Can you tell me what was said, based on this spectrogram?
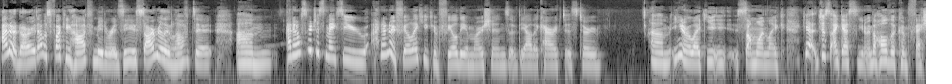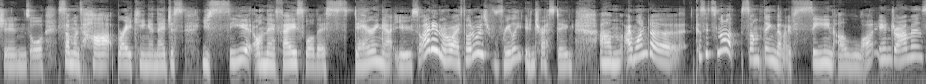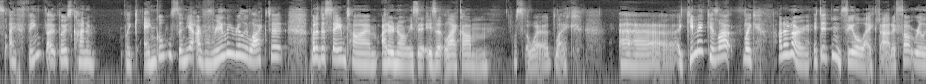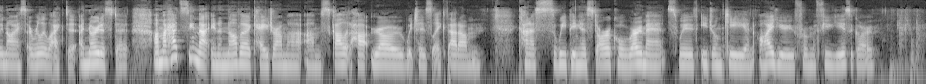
I don't know, that was fucking hard for me to resist. I really loved it. Um, and it also just makes you, I don't know, feel like you can feel the emotions of the other characters too um, you know, like you, someone like, yeah, just I guess, you know, the whole the confessions or someone's heart breaking and they just, you see it on their face while they're staring at you. So I don't know. I thought it was really interesting. Um, I wonder, because it's not something that I've seen a lot in dramas. I think that those kind of like angles and yeah i really really liked it but at the same time i don't know is it is it like um what's the word like uh a gimmick is that like I don't know. It didn't feel like that. It felt really nice. I really liked it. I noticed it. Um, I had seen that in another K drama, um, Scarlet Heart Ryeo which is like that um kind of sweeping historical romance with Lee Ki and IU from a few years ago.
